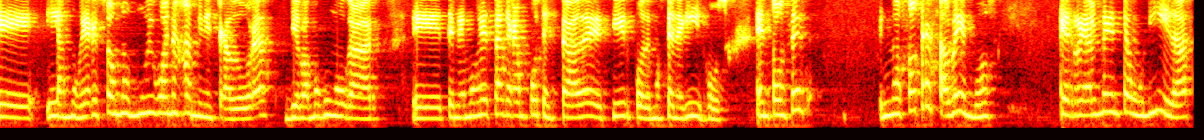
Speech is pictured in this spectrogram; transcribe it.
eh, las mujeres somos muy buenas administradoras, llevamos un hogar, eh, tenemos esa gran potestad de decir, podemos tener hijos. Entonces, nosotras sabemos que realmente unidas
